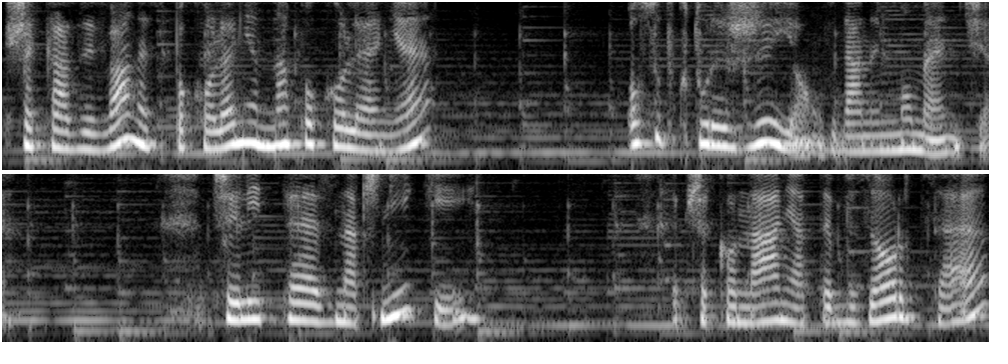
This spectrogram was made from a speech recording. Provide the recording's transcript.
przekazywane z pokolenia na pokolenie osób, które żyją w danym momencie. Czyli te znaczniki, te przekonania, te wzorce,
